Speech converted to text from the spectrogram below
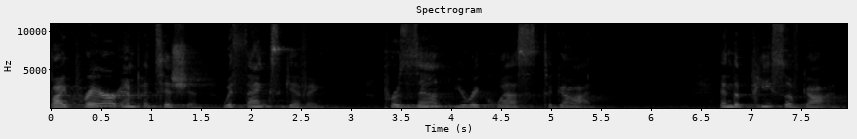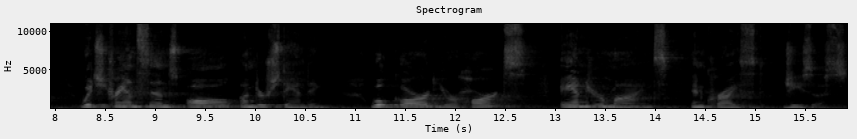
by prayer and petition, with thanksgiving, present your requests to God. And the peace of God, which transcends all understanding, will guard your hearts and your minds in Christ Jesus.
